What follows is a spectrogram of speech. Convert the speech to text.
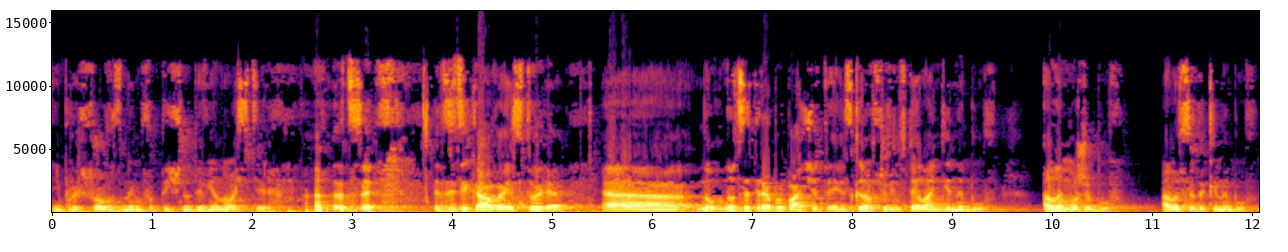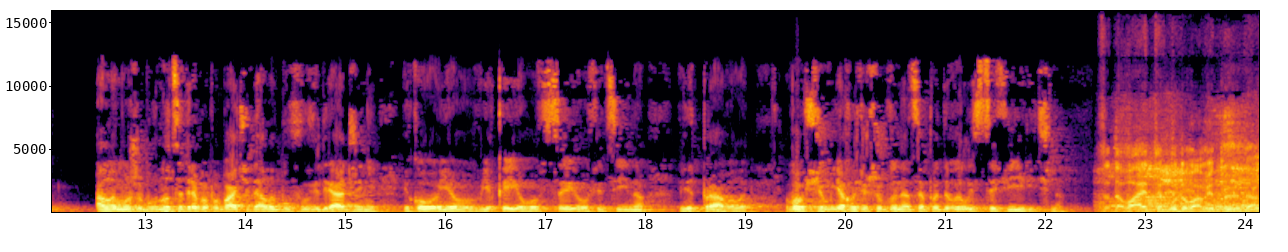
і пройшов з ним фактично 90-ті. Це, це цікава історія. Е, ну, ну це треба бачити. Сказав, що він в Таїланді не був. Але може був. Але все-таки не був. Але може був. Ну це треба побачити, але був у відрядженні, якого його, в яке його все офіційно відправили. В общем, я хочу, щоб ви на це подивились. Це фієрічно. Задавайте, буду вам відповідати.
